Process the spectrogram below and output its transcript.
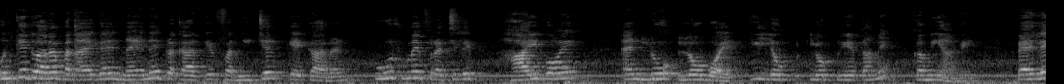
उनके द्वारा बनाए गए नए नए प्रकार के फर्नीचर के कारण पूर्व में प्रचलित high boy and low low boy की लोकप्रियता में कमी आ गई। पहले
